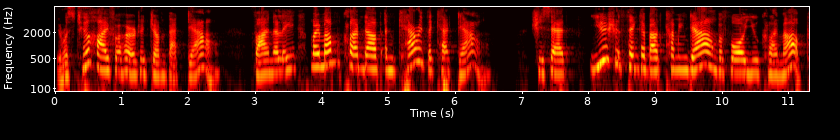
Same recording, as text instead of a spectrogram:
It was too high for her to jump back down. Finally, my mom climbed up and carried the cat down. She said, You should think about coming down before you climb up.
